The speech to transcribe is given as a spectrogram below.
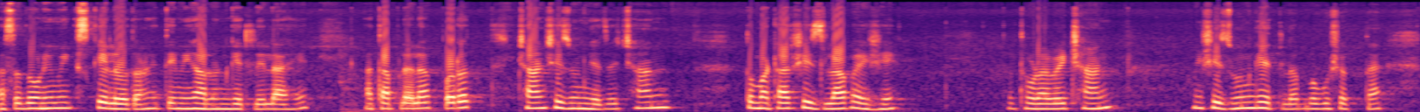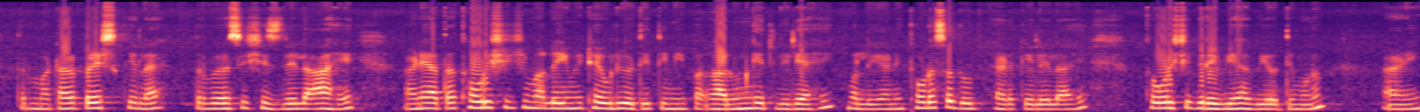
असं दोन्ही मिक्स केलं होतं आणि ते मी घालून घेतलेलं आहे. आता आपल्याला परत छान शिजवून घ्यायचं आहे. छान तो मटार शिजला पाहिजे. तर थोडा वेळ छान मी शिजवून घेतलं बघू शकता तर मटार प्रेस केला आहे तर व्यवस्थित शिजलेलं आहे. आणि आता थोडीशी जी मलाई मी ठेवली होती ती मी घालून घेतलेली आहे मलई. आणि थोडंसं दूध ॲड केलेलं आहे. थोडीशी ग्रेव्ही हवी होती म्हणून. आणि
